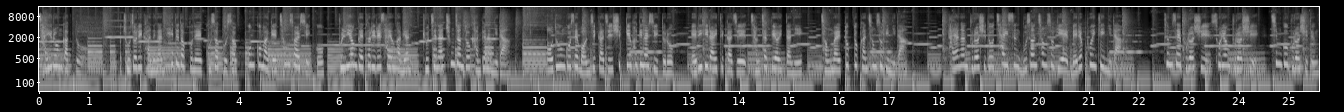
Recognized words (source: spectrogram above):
자유로운 각도, 조절이 가능한 헤드 덕분에 구석구석 꼼꼼하게 청소할 수 있고 분리형 배터리를 사용하면 교체나 충전도 간편합니다. 어두운 곳의 먼지까지 쉽게 확인할 수 있도록 LED 라이트까지 장착되어 있다니 정말 똑똑한 청소기입니다. 다양한 브러쉬도 차이슨 무선 청소기의 매력 포인트입니다. 틈새 브러쉬, 소형 브러쉬, 침구 브러쉬 등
